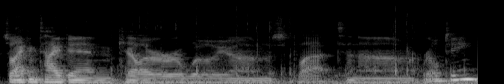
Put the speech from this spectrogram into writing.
So I can type in Keller Williams Platinum Realty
